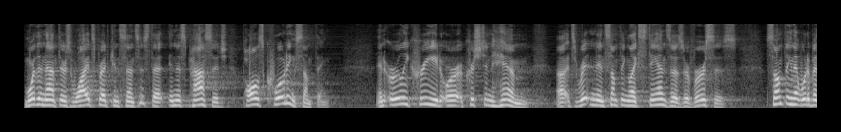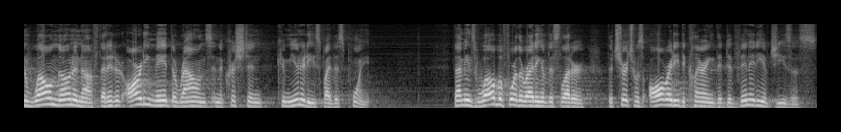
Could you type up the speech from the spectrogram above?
More than that, there's widespread consensus that in this passage, Paul's quoting something an early creed or a Christian hymn. Uh, it's written in something like stanzas or verses, something that would have been well known enough that it had already made the rounds in the Christian communities by this point. That means well before the writing of this letter, the church was already declaring the divinity of Jesus,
